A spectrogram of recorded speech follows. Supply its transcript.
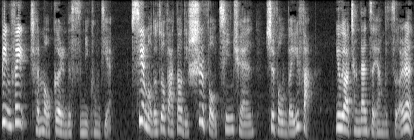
并非陈某个人的私密空间。谢某的做法到底是否侵权、是否违法，又要承担怎样的责任？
